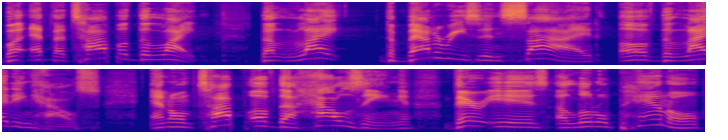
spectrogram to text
but at the top of the light the light the batteries inside of the lighting house and on top of the housing there is a little panel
